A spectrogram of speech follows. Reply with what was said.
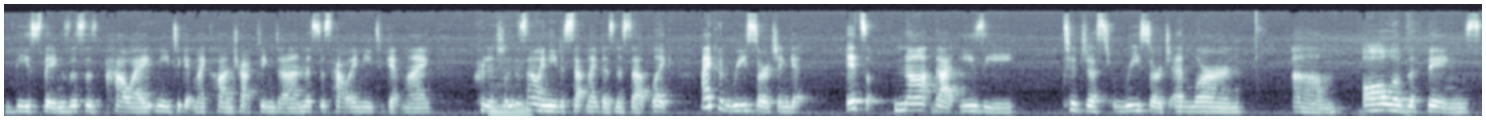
these things. This is how I need to get my contracting done. This is how I need to get my credentialing. Mm. This is how I need to set my business up. Like I could research and get. It's not that easy to just research and learn um, all of the things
